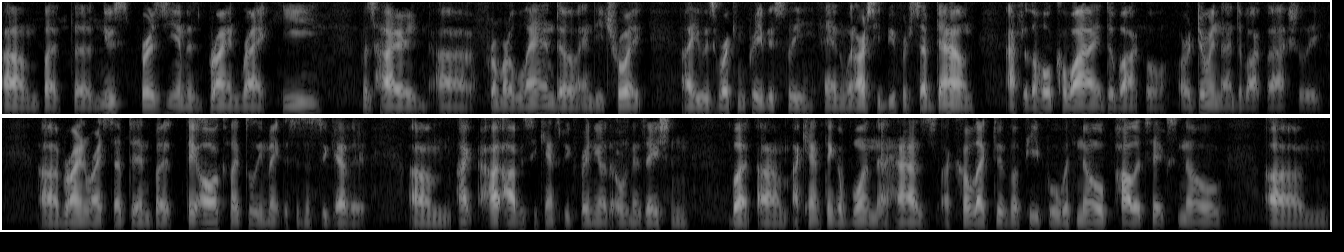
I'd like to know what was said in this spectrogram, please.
um, but the new Spurs GM is Brian Wright. He was hired uh, from Orlando and Detroit uh, he was working previously, and when R.C. Buford stepped down after the whole Kawhi debacle, or during that debacle actually, uh, Brian Wright stepped in, but they all collectively make decisions together. Um, I, I, obviously can't speak for any other organization, but um, I can't think of one that has a collective of people with no politics, no. Um,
